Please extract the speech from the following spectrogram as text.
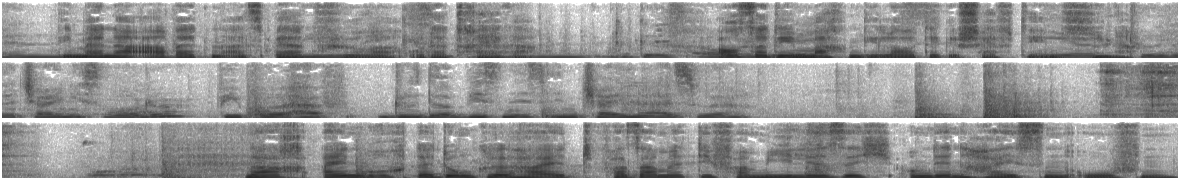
die Männer arbeiten als Bergführer oder Träger. Außerdem machen die Leute Geschäfte in China. Nach Einbruch der Dunkelheit versammelt die Familie sich um den heißen Ofen.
